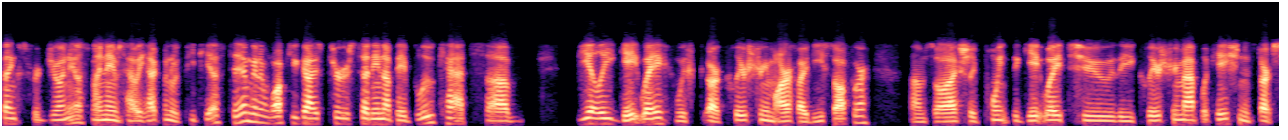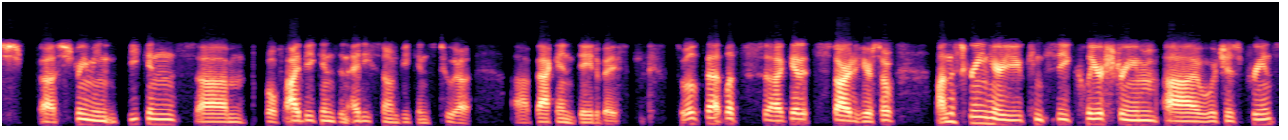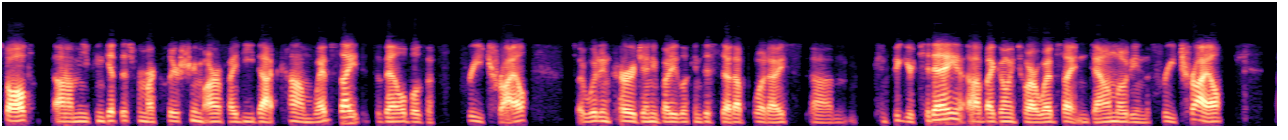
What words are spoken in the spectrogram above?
Thanks for joining us. My name is Howie Heckman with PTS. Today I'm going to walk you guys through setting up a BlueCats uh, BLE gateway with our Clearstream RFID software. Um, so I'll actually point the gateway to the Clearstream application and start uh, streaming beacons, um, both iBeacons and Eddystone beacons to a, a backend database. So with that, let's uh, get it started here. So on the screen here, you can see Clearstream, uh, which is pre-installed. Um, you can get this from our clearstreamrfid.com website. It's available as a free trial. So I would encourage anybody looking to set up what I um, configure today uh, by going to our website and downloading the free trial.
